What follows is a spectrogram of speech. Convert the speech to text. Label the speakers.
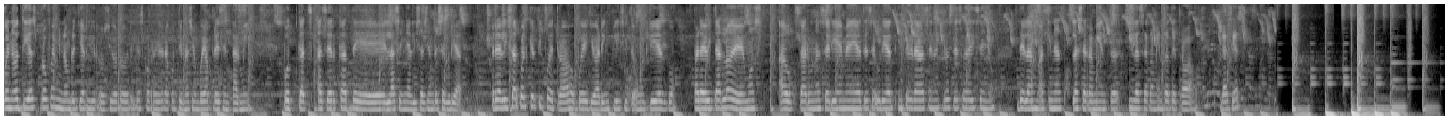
Speaker 1: Buenos días, profe. Mi nombre es Yerly Rocío Rodríguez Correa. A continuación voy a presentar mi podcast acerca de la señalización de seguridad. Realizar cualquier tipo de trabajo puede llevar implícito un riesgo. Para evitarlo debemos adoptar una serie de medidas de seguridad integradas en el proceso de diseño de las máquinas, las herramientas y las herramientas de trabajo. Gracias.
